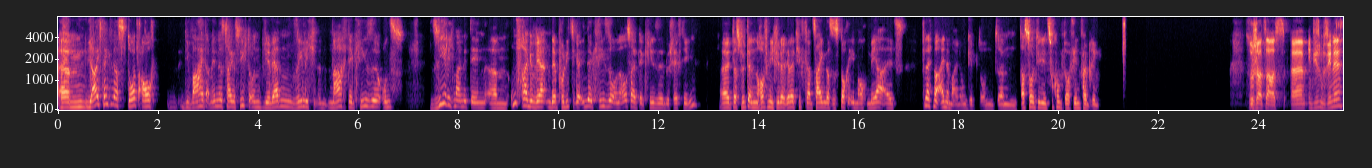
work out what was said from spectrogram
Ähm, ja, ich denke, dass dort auch die Wahrheit am Ende des Tages liegt und wir werden sicherlich nach der Krise uns sicherlich mal mit den ähm, Umfragewerten der Politiker in der Krise und außerhalb der Krise beschäftigen. Äh, das wird dann hoffentlich wieder relativ klar zeigen, dass es doch eben auch mehr als vielleicht nur eine Meinung gibt. Und ähm, das sollte die Zukunft auf jeden Fall bringen. So schaut's aus. Ähm, in diesem Sinne,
